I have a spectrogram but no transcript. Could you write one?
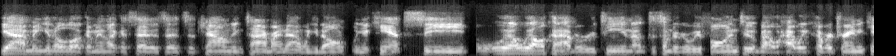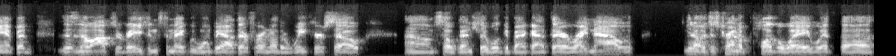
yeah, I mean, you know, look, I mean, like I said, it's a, it's a challenging time right now when you don't, when you can't see. We all, we all kind of have a routine to some degree we fall into about how we cover training camp, and there's no observations to make. We won't be out there for another week or so. Um, so eventually we'll get back out there. Right now, you know, just trying to plug away with uh,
